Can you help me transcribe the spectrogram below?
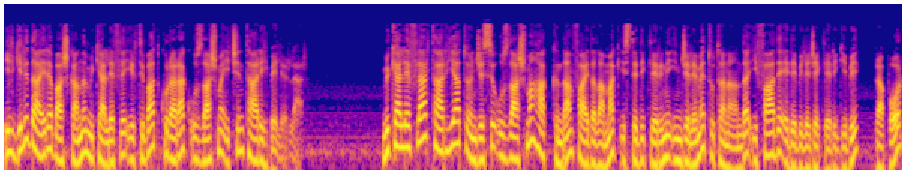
ilgili daire başkanlığı mükellefle irtibat kurarak uzlaşma için tarih belirler. Mükellefler tarihiyat öncesi uzlaşma hakkından faydalanmak istediklerini inceleme tutanağında ifade edebilecekleri gibi, rapor,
